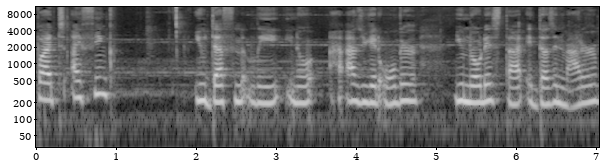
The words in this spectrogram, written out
But I think you definitely, you know, as you get older, you notice that it doesn't matter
